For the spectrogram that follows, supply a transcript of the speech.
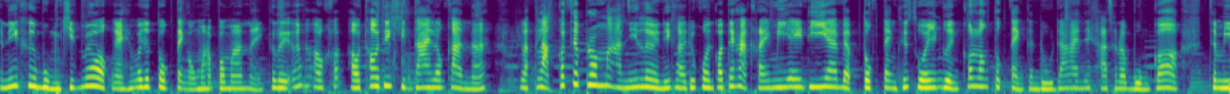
อันนี้คือบุ๋มคิดไม่ออกไง ว่าจะตกแต่งออกมาประมาณไหนก็เลยเออเอาเอาเท่าที่คิดได้แล้วกันนะ หลักๆ ก็จะประมาณนี้เลยนะคะทุกคนก็ถ้าหากใครมีไอเดีย แบบตกแต่งสวยๆอย่างอื่นก็ลองตกแต่งกันดูได้นะคะสำหรับบุ๋มก็จะมี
